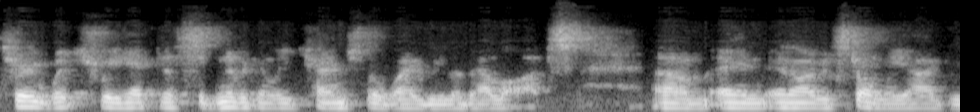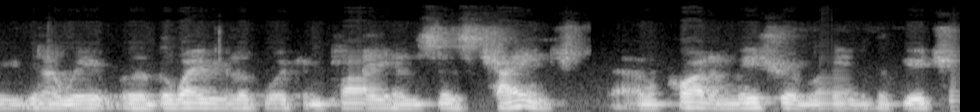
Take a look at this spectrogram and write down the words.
through which we had to significantly change the way we live our lives. Um, and, and I would strongly argue, you know, we, the way we live, work, and play has, has changed um, quite immeasurably into the future.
